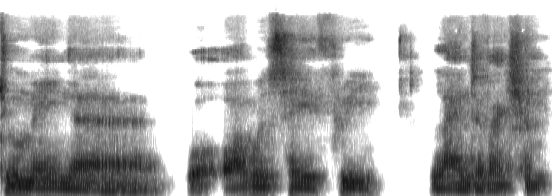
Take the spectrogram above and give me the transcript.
two main, uh, or I would say three lines of action.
